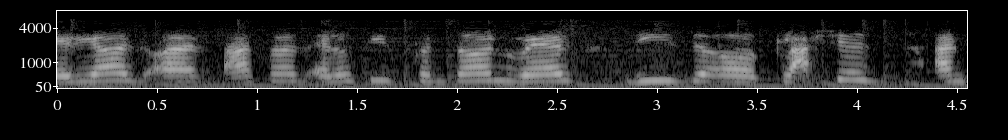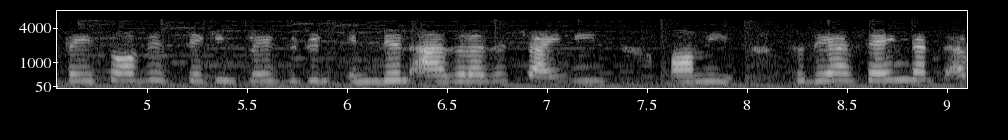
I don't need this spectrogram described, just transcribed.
areas uh, as far as LOC is concerned where these uh, clashes and face-off is taking place between Indian as well as the Chinese armies. So they are saying that uh,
